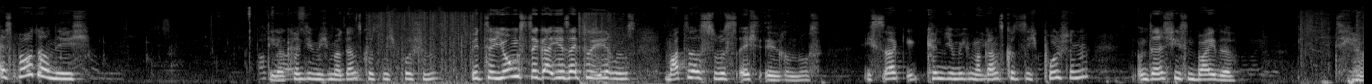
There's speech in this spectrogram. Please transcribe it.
Es baut doch nicht. Ach, Digga, könnt ihr mich mal ganz kurz nicht pushen? Bitte, Jungs, Digga, ihr seid so ehrenlos. Matthias, du bist echt ehrenlos. Ich sag, ihr könnt ihr mich mal ganz kurz nicht pushen und dann schießen beide. Digga.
